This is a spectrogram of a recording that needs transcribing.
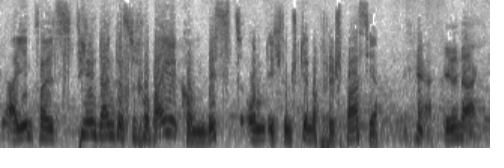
Ja, jedenfalls vielen Dank, dass du vorbeigekommen bist und ich wünsche dir noch viel Spaß hier. ja vielen Dank.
